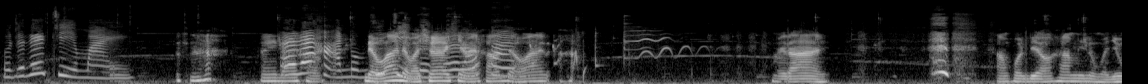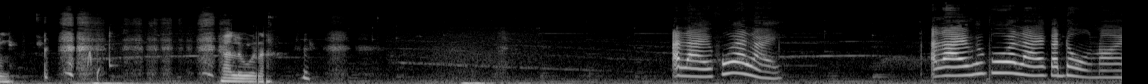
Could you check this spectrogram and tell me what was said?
หนูจะได้จีบใหม่นะไม่ได้ได้คได้รับ หาหนุ่มเดี๋ยวว่าที่เดี๋ยวมาช่วยจีโอบเคไหมด็กครับแล้วกันเดี๋ยวว่า ไม่ได้ทำคนเดียวห้ามมีหนุ่มมายุ่ง ถ้ารู้นะ อะไรพูดอะไร อะไรไม่พูดอะไรกระโดดหน่อย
